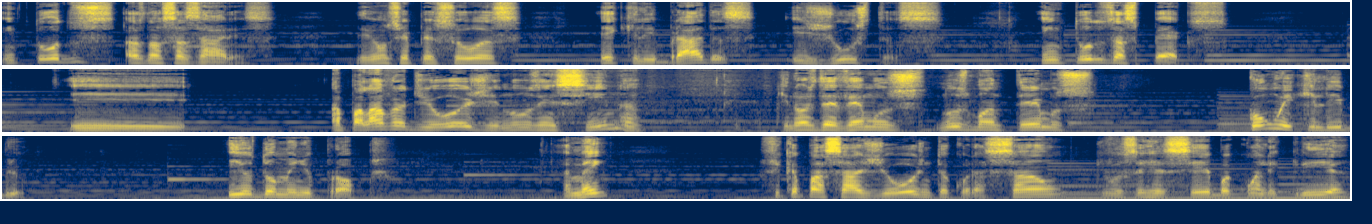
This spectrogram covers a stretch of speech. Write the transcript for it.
em todas as nossas áreas. Devemos ser pessoas equilibradas e justas em todos os aspectos. E a palavra de hoje nos ensina que nós devemos nos mantermos com o equilíbrio e o domínio próprio. Amém? Fica a passagem de hoje no teu coração, que você receba com alegria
